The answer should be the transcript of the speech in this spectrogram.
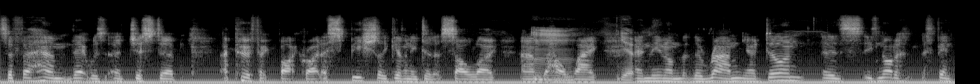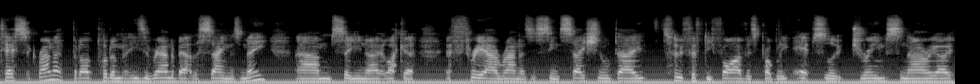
So for him, that was a, just a, a perfect bike ride, especially given he did it solo um, the whole way. Yep. And then on the, the run, you know, Dylan is he's not a fantastic runner, but I put him he's around about the same as me. Um, so you know, like a, a three hour run is a sensational day. 255 is probably absolute dream scenario,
